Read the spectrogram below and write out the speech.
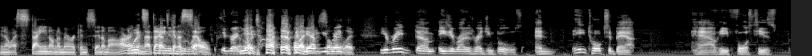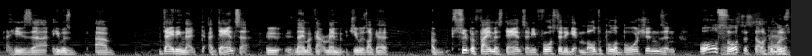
You know, a stain on American cinema. I The reckon that, that's going to sell. it's a great. Yeah, totally, Yeah, you read- absolutely. you read um, Easy Riders Raging Bulls, and he talks about how he forced his his uh, he was uh, dating that a dancer who whose name I can't remember, but she was like a a super famous dancer, and he forced her to get multiple abortions and all sorts of stuff. Like yeah. it was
